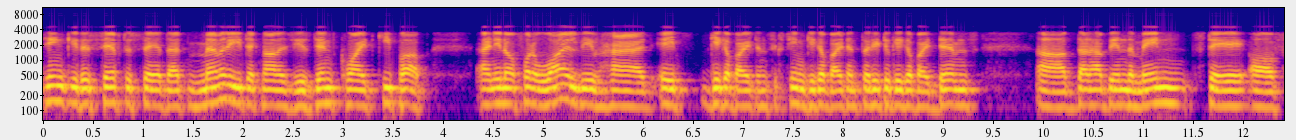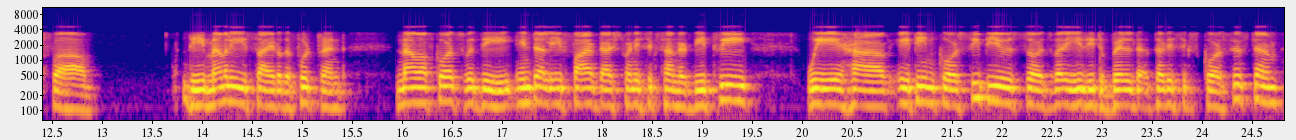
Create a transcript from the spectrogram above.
think it is safe to say that memory technologies didn't quite keep up. And, you know, for a while, we've had 8 gigabyte and 16 gigabyte and 32 gigabyte DIMMs uh, that have been the mainstay of uh, the memory side of the footprint. Now, of course, with the Intel E5-2600 V3, we have 18-core CPUs, so it's very easy to build a 36-core system.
